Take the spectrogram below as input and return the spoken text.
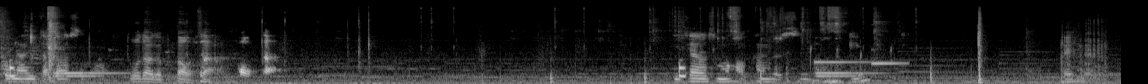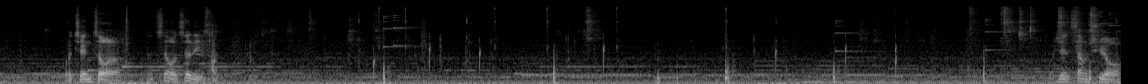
在哪里找到什么？多到个爆炸！爆炸底下有什么好看的事吗？诶，哎，我捡走了，在我这里。我先上去哦。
